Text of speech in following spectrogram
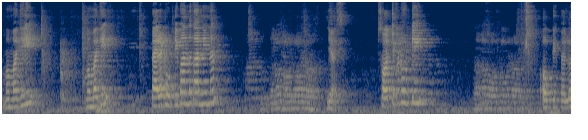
ਮੰਮਾ ਜੀ ਮੰਮਾ ਜੀ ਪਹਿਲੇ ਟੂਟੀ ਬੰਦ ਕਰਨੀ ਨਾ ਯੈਸ ਸੌਚ ਕਿ ਟੂਟੀ ओके पहले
